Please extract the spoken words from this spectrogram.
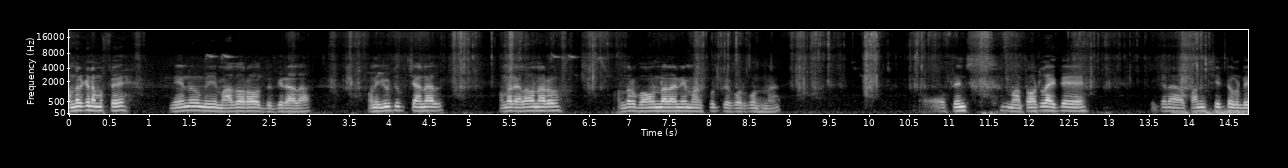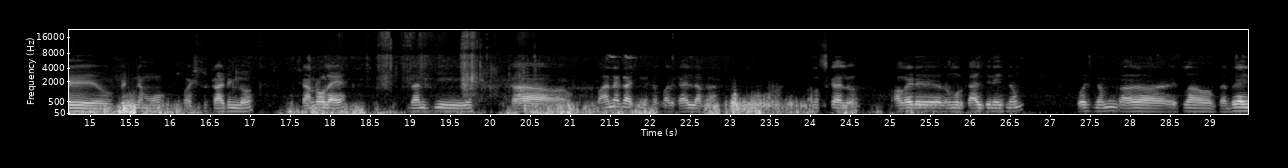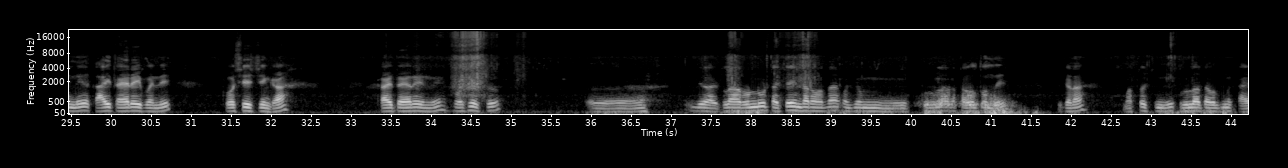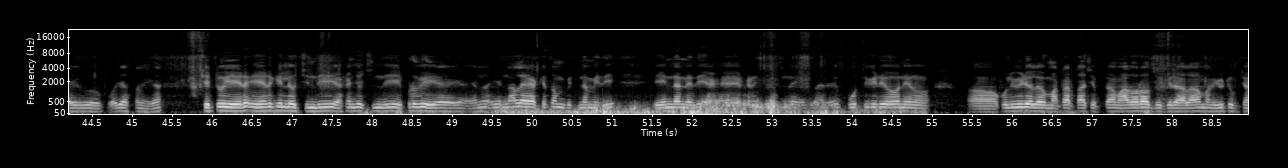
అందరికీ నమస్తే. నేను మీ మాధవరావు దుగ్గిరాల. మన యూట్యూబ్ ఛానల్. అందరు ఎలా ఉన్నారు? అందరూ బాగుండాలని మనస్ఫూర్తిగా కోరుకుంటున్నా. ఫ్రెండ్స్ మా తోటలో అయితే ఇక్కడ పన్ సీట్ ఒకటి పెట్టినాము. ఫస్ట్ స్టార్టింగ్లో. చాలా రోజులే. దానికి బాగానే కాసింది. పది కాయలు దాకా. పనసకాయలు. ఆల్రెడీ రెండు మూడు కాయలు తినేసినాం. కోసినాం. కా- ఇట్లా పెద్దగా అయింది. కాయ తయారైపోయింది. కోసేసి ఇంకా కాయ తయారైంది. కోసేసు. ఇట్లా రెండు టచ్ అయిన తర్వాత కొంచెం పురుగులాగా తగులుతుంది. ఇక్కడ మస్తు వచ్చింది. పురుగులా తగులుతుంది. కాయ కోసేస్తాను ఇక. చెట్టు ఏడ ఏడకెళ్ళి వచ్చింది. ఎక్కడి నుంచి వచ్చింది? ఎప్పుడు ఎన్నాళ్ళ క్రితం పెట్టినాం ఇది? ఏంటనేది ఎక్కడి నుంచి వచ్చింది? పూర్తి వీడియో నేను ఫుల్ వీడియోలో మాట్లాడతా చెప్తా. మాధవరావు దుగ్గిరాల మన యూట్యూబ్ ఛానల్.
